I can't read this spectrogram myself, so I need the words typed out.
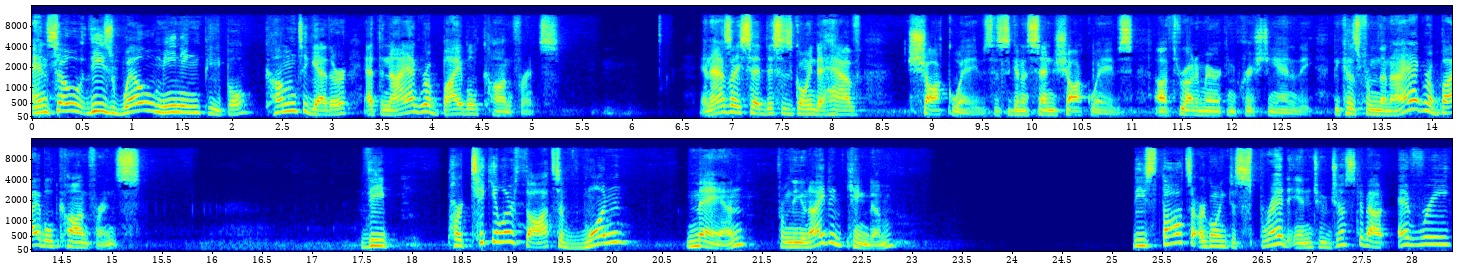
And so these well meaning people come together at the Niagara Bible Conference. And as I said, this is going to have shockwaves. This is going to send shockwaves uh, throughout American Christianity. Because from the Niagara Bible Conference, the particular thoughts of one man from the United Kingdom, these thoughts are going to spread into just about every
